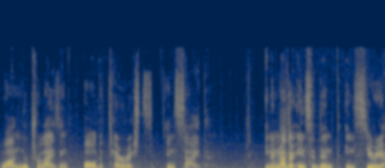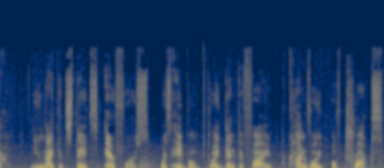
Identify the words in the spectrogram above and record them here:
while neutralizing all the terrorists inside. In another incident in Syria, the United States Air Force was able to identify a convoy of trucks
